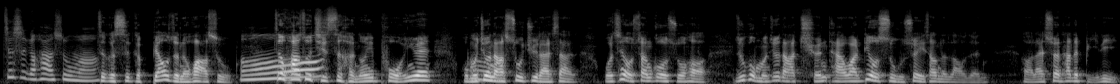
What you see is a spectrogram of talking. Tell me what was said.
这是个话术吗？这个是个标准的话术。哦，这个话术其实很容易破，因为我们就拿数据来算，哦、我之前有算过说哈，如果我们就拿全台湾六十五岁以上的老人。好，来算它的比例，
